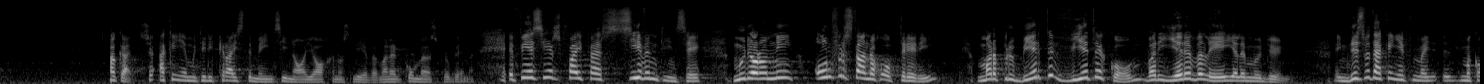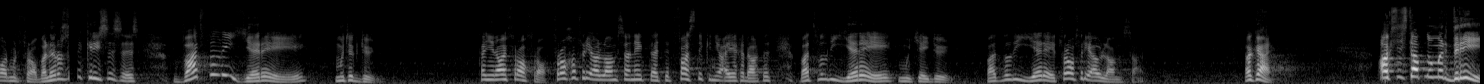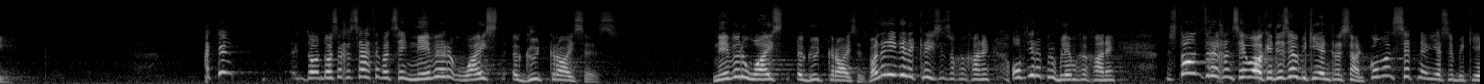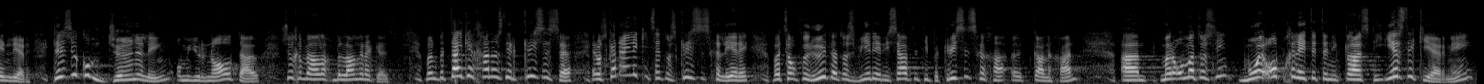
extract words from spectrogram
OK, so ek en jy moet hierdie kruisdimensie najag in ons lewe wanneer dit kom by ons probleme. Efesiërs 5 vers 17 sê, moet daarom nie onverstandig optree nie, maar probeer te wete kom wat die Here wil hê jy moet doen. En dis wat ek en jy vir my mekaar moet vra. Wanneer ons in 'n krisis is, wat wil die Here hê moet ek doen? Kan jy daai vraag vra? Vra gou vir jou langs aan net dat dit vassteek in jou eie gedagtes. Wat wil die Here hê moet jy doen? Wat wil die Here hê? Vra vir die ou langs aan. OK. Aksie stap nommer 3. Ek dink daar daar's 'n gesegde wat sê never waste a good crisis. Never waste a good crisis. Wanneer jy deur 'n krisis gegaan het of deur 'n probleem gegaan het, staan terug en sê, "Wag, okay, dis nou 'n bietjie interessant. Kom ons sit nou eers 'n bietjie en leer." Dis hoekom journaling om 'n joernaal te hou so geweldig belangrik is. Want baie keer gaan ons deur krisisse en ons kan eintlik iets uit ons krisis geleer het wat sal verhoed dat ons weer deur dieselfde tipe krisis eh, kan gaan. Um, maar omdat ons nie mooi opgelet het in die klas die eerste keer nie,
